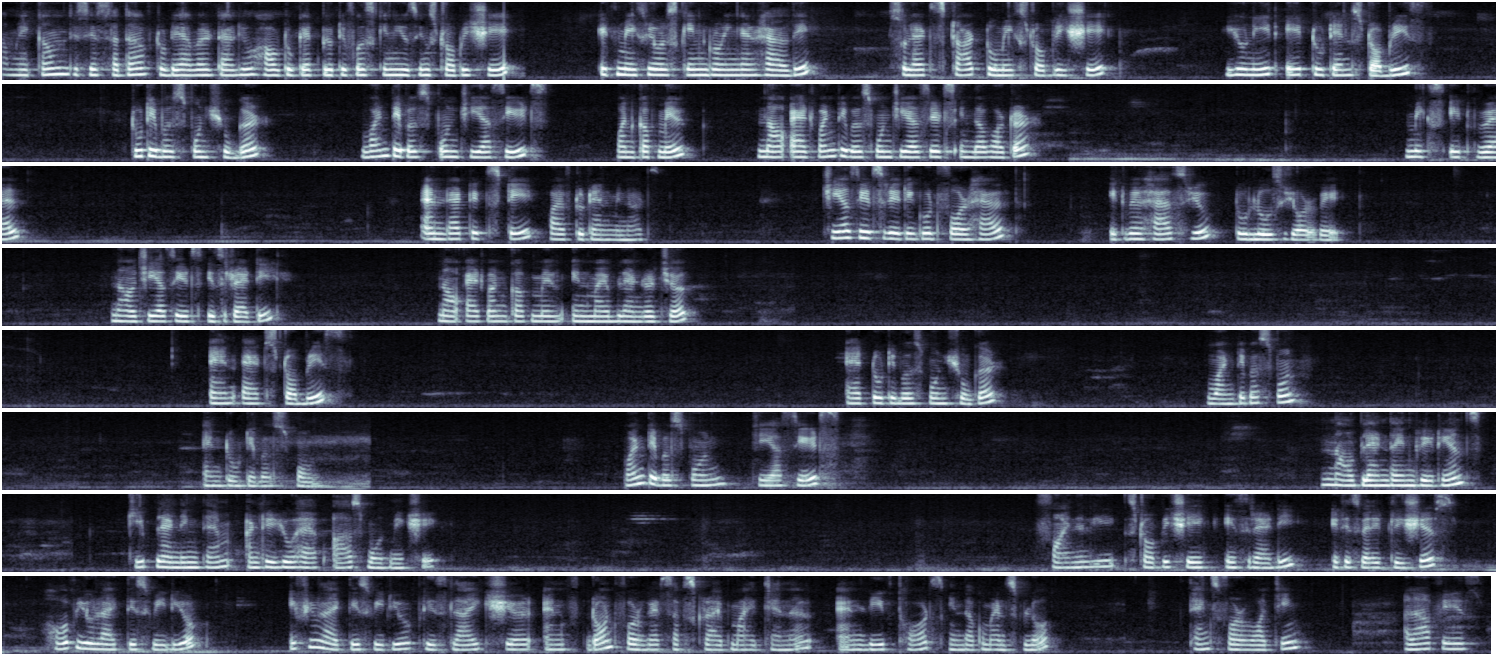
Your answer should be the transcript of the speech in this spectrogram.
Assalamualaikum, this is Sadaf. Today I will tell you how to get beautiful skin using strawberry shake. It makes your skin growing and healthy. So let's start to make strawberry shake. You need 8 to 10 strawberries, 2 tablespoon sugar, 1 tablespoon chia seeds, 1 cup milk. Now add 1 tablespoon chia seeds in the water mix it well and let it stay 5 to 10 minutes. Chia seeds really good for health. It will help you to lose your weight. Now chia seeds is ready. Now add 1 cup milk in my blender jug and add strawberries. Add 2 tablespoon sugar. 1 tablespoon. And 2 tablespoon. 1 tablespoon chia seeds. Now blend the ingredients Keep blending them until you have a smooth milkshake. Finally, strawberry shake is ready. It is very delicious. Hope you like this video. If you like this video, please like, share and don't forget subscribe my channel and leave thoughts in the comments below. Thanks for watching. Allah Hafiz.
